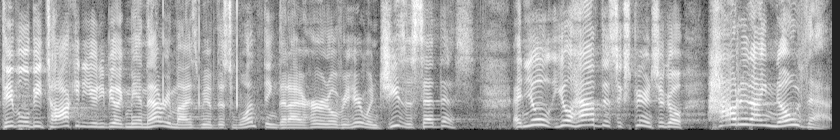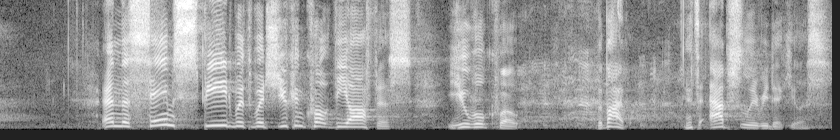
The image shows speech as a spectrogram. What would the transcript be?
People will be talking to you and you'll be like, man, that reminds me of this one thing that I heard over here when Jesus said this. And you'll, you'll have this experience. You'll go, how did I know that? And the same speed with which you can quote The Office, you will quote the Bible. It's absolutely ridiculous.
